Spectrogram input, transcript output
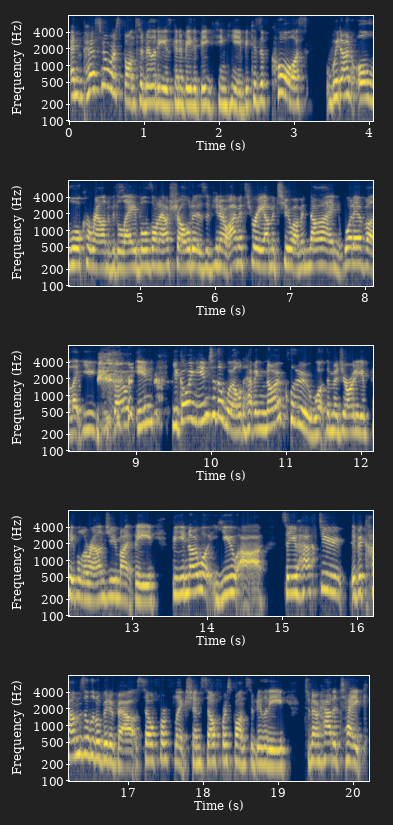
And personal responsibility is going to be the big thing here because of course we don't all walk around with labels on our shoulders of you know i'm a three i'm a two i'm a nine whatever. Like you, you go in you're going into the world having no clue what the majority of people around you might be but you know what you are. So you have to it becomes a little bit about self-reflection self-responsibility to know how to take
